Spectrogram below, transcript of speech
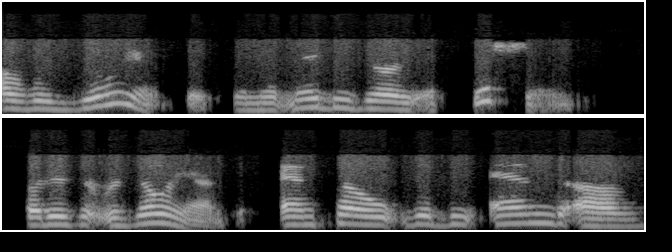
a resilient system? It may be very efficient, but is it resilient? And so with the end of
